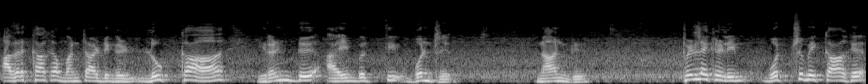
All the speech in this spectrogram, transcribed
அதற்காக மன்றாடுங்கள். லூக்கா இரண்டு ஐம்பத்தி ஒன்று. நான்கு. பிள்ளைகளின் ஒற்றுமைக்காக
